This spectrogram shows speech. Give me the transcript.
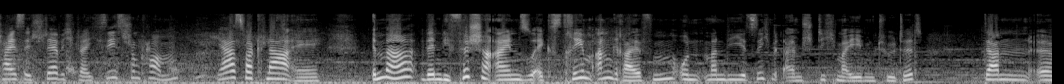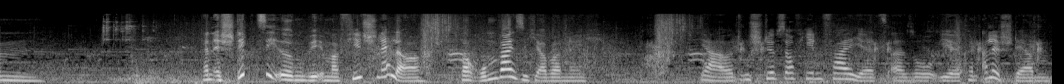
Scheiße, jetzt sterbe ich gleich. Ich sehe es schon kommen. Ja, es war klar, ey. Immer, wenn die Fische einen so extrem angreifen und man die jetzt nicht mit einem Stich mal eben tötet, dann, ähm, dann erstickt sie irgendwie immer viel schneller. Warum, weiß ich aber nicht. Ja, aber du stirbst auf jeden Fall jetzt. Also, ihr könnt alle sterben.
